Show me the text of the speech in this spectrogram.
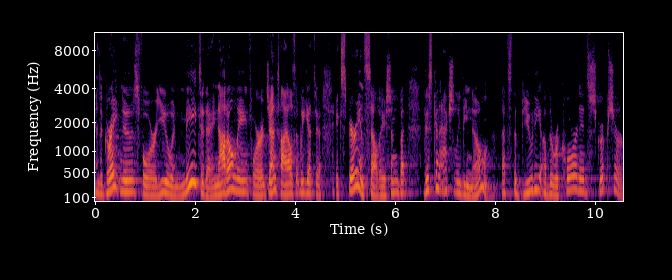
And the great news for you and me today, not only for Gentiles that we get to experience salvation, but this can actually be known. That's the beauty of the recorded scripture,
